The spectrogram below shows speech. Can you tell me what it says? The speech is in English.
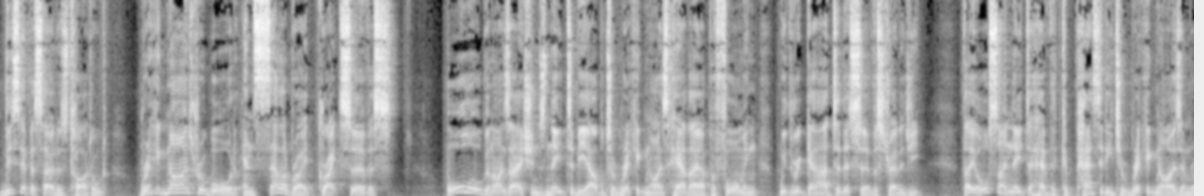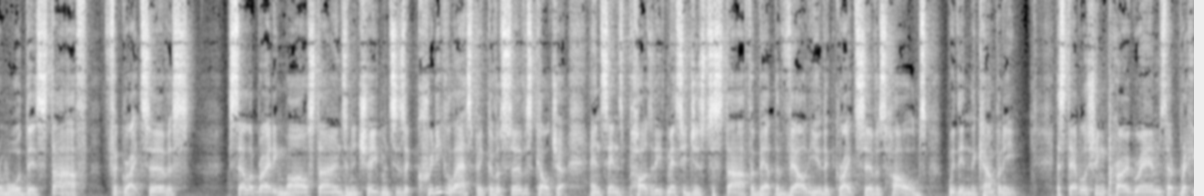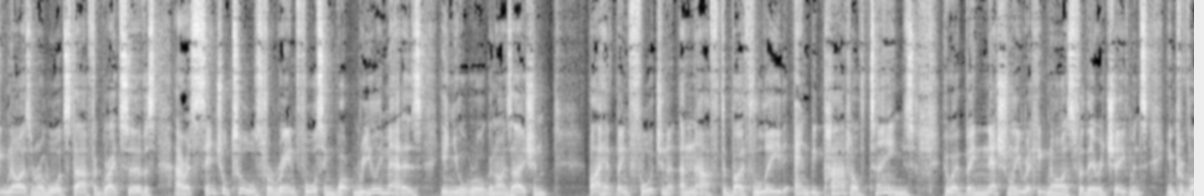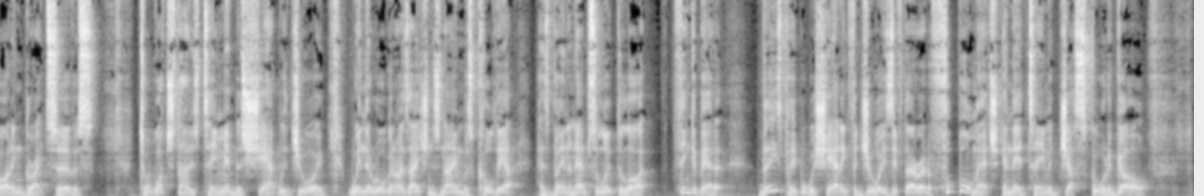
This episode is titled Recognise, Reward and Celebrate Great Service. All organisations need to be able to recognise how they are performing with regard to their service strategy. They also need to have the capacity to recognise and reward their staff for great service. Celebrating milestones and achievements is a critical aspect of a service culture and sends positive messages to staff about the value that great service holds within the company. Establishing programs that recognise and reward staff for great service are essential tools for reinforcing what really matters in your organisation. I have been fortunate enough to both lead and be part of teams who have been nationally recognised for their achievements in providing great service. To watch those team members shout with joy when their organisation's name was called out has been an absolute delight. Think about it. These people were shouting for joy as if they were at a football match and their team had just scored a goal.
